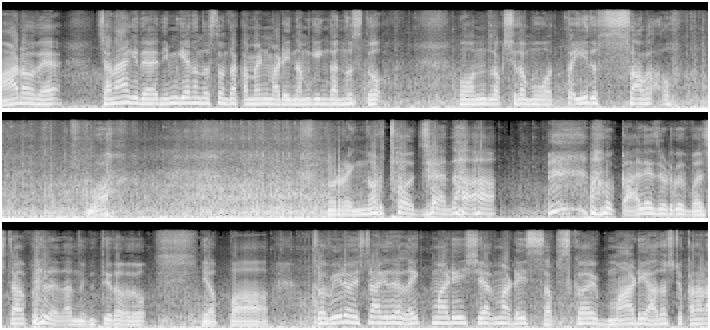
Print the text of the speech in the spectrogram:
ಮಾಡೋರೆ. ಚೆನ್ನಾಗಿದೆ, ನಿಮ್ಗೆ ಏನು ಅನ್ನಿಸ್ತು ಅಂತ ಕಮೆಂಟ್ ಮಾಡಿ, ನಮ್ಗೆ ಹಿಂಗೆ ಅನ್ನಿಸ್ತು. ಒಂದು ಲಕ್ಷದ ಮೂವತ್ತೈದು ಸಾವಿರ. ವಾ. ನೋಡ್ರಿ, ಹೆಂಗೆ ನೋಡ್ತಾವ ಜನ. ಅವು ಕಾಲೇಜ್ ಹುಡುಗರು ಬಸ್ ಸ್ಟಾಪಲ್ಲೆಲ್ಲ ನಿಂತಿರೋದು. ಯಪ್ಪ. ಸೊ ವಿಡಿಯೋ ಇಷ್ಟ ಆಗಿದೆ ಲೈಕ್ ಮಾಡಿ ಶೇರ್ ಮಾಡಿ ಸಬ್ಸ್ಕ್ರೈಬ್ ಮಾಡಿ, ಆದಷ್ಟು ಕನ್ನಡ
